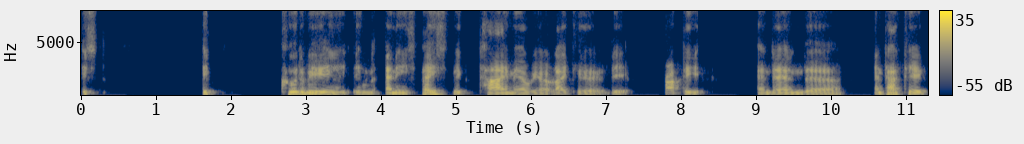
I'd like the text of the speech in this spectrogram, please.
it's it could be in any specific time area like uh, the Arctic and then the Antarctic.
